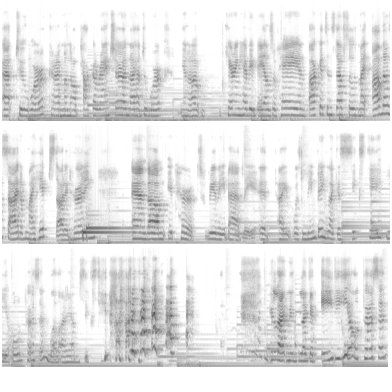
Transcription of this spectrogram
had to work. I'm an alpaca rancher and I had to work, you know, carrying heavy bales of hay and buckets and stuff. So my other side of my hip started hurting and um, it hurt really badly. It, I was limping like a 60 year old person. Well, I am 60. like maybe like an 80 year old person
